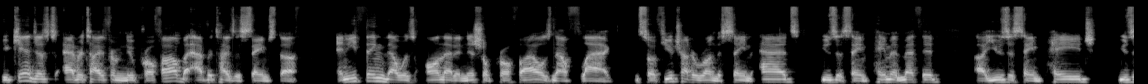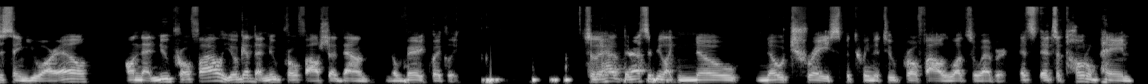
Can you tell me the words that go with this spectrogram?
you can't just advertise from a new profile, but advertise the same stuff. Anything that was on that initial profile is now flagged. And so if you try to run the same ads, use the same payment method, uh, use the same page, use the same URL on that new profile, you'll get that new profile shut down, you know, very quickly. So there has there has to be like no no trace between the two profiles whatsoever. It's it's a total pain,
